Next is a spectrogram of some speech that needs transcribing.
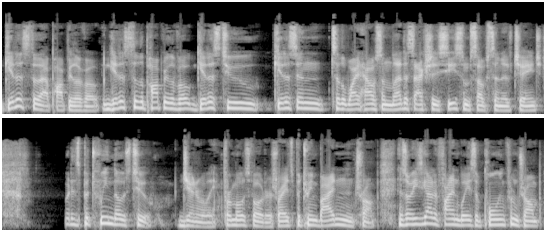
get us to that popular vote, get us to the popular vote, get us to, get us into the White House and let us actually see some substantive change. But it's between those two, generally, for most voters, right? It's between Biden and Trump. And so he's got to find ways of pulling from Trump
